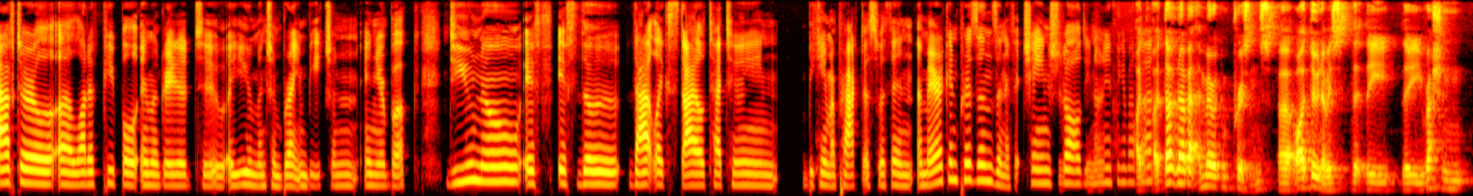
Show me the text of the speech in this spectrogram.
after a lot of people immigrated to, uh, you mentioned Brighton Beach in in your book. Do you know if if the that like style tattooing became a practice within American prisons and if it changed at all? Do you know anything about that? I, I don't know about American prisons. Uh, what I do know is that the, the Russian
